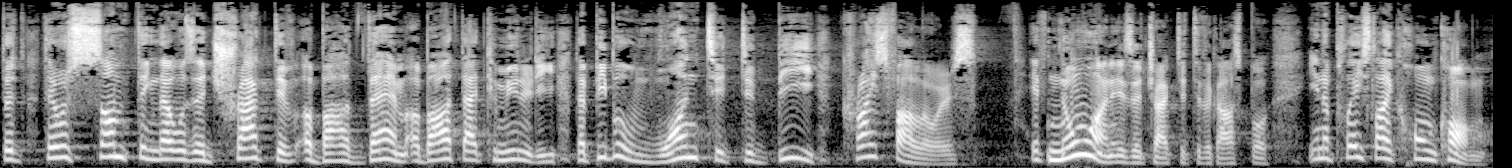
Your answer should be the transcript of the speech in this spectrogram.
That there was something that was attractive about them, about that community, that people wanted to be Christ followers. If no one is attracted to the gospel in a place like Hong Kong,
